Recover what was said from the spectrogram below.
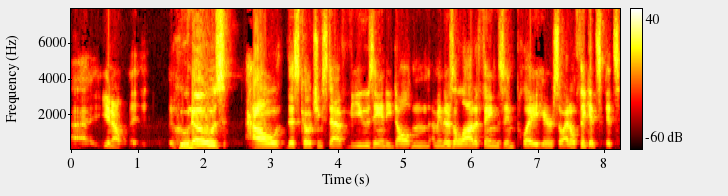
Uh, you know, who knows how this coaching staff views Andy Dalton? I mean, there's a lot of things in play here, so I don't think it's it's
